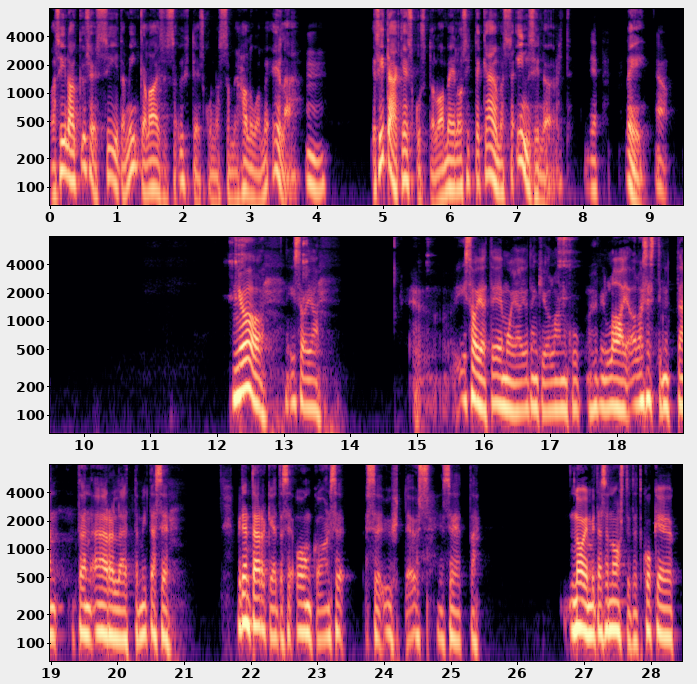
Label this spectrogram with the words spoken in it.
vaan siinä on kyse siitä, minkälaisessa yhteiskunnassa me haluamme elää. Mm. Ja sitä keskustelua meillä on sitten käymässä insinöörit. Jep. Niin. Joo. Joo, isoja, isoja teemoja. Jotenkin ollaan niin kuin hyvin laaja-alaisesti nyt tämän, tämän äärellä, että mitä se, miten tärkeää se onkaan, se, se yhteys ja se, että noin mitä sä nostit, että kokee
